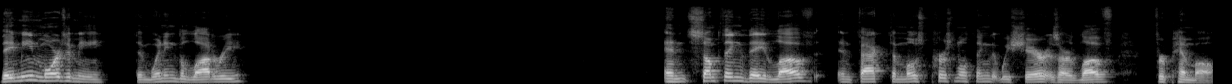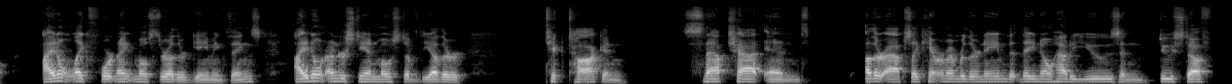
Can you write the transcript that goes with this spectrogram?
They mean more to me than winning the lottery and something they love. In fact, the most personal thing that we share is our love for pinball. I don't like Fortnite most of their other gaming things. I don't understand most of the other TikTok and Snapchat and other apps. I can't remember their name that they know how to use and do stuff.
